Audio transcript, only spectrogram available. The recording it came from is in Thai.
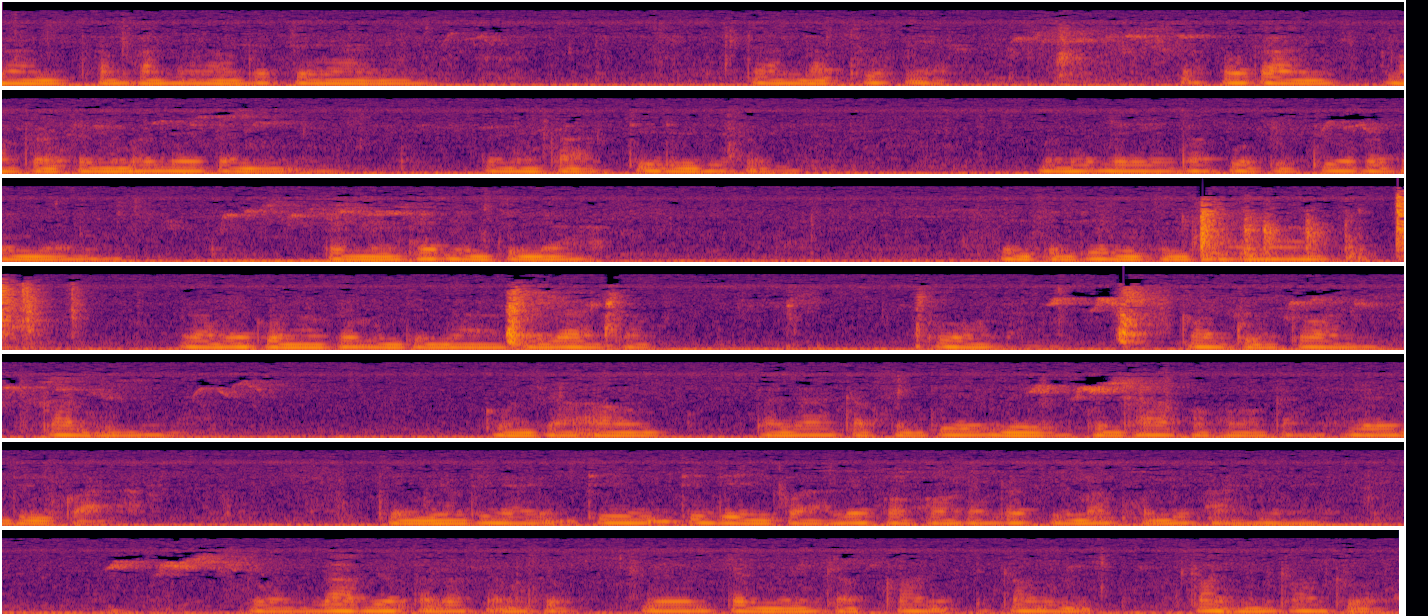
งานสำคัญของเราก็คืองานการดับทุกข์เนี่ยเพราะการมาเกิดเป็นมนุษย์นี่เป็นเป็นโอกาสที่ดีที่สุดมนุษย์นี่ถ้าพูดเปรียบเทียบก็เป็นเหมือนเป็นเหมือนเพชรเงินจินดา เป็นสิ่งที่มีคุณค่ามากเราไม่ควรเอาเพชรเงินจินดาไปแลกกับพวกก้อนกรวดก้อนก้อนหิน ควรจะเอาไปแลกกับสิ่งที่มีคุณค่าพอๆกันเรื่อดีกว่าสิ่งเดียวที่ในที่ที่ดีกว่าเรื่องพอๆกันก็คือมรรคผลนิพพานนี่ส่วนลาบยศตระสรรสุขนี่เป็นเหมือนกับก้อนก้อนก้อนหินก้อนกรวด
